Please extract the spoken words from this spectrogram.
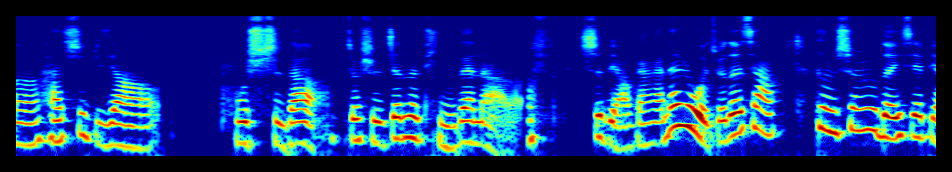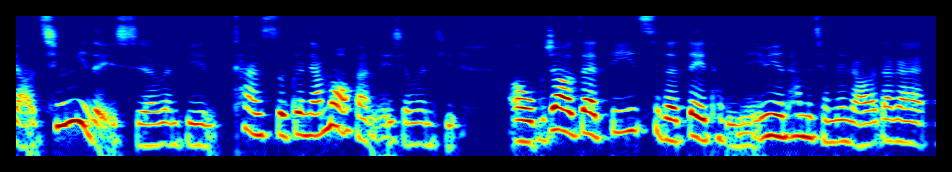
嗯、还是比较朴实的，就是真的停在那儿了，是比较尴尬。但是我觉得像更深入的一些比较亲密的一些问题，看似更加冒犯的一些问题，呃，我不知道在第一次的 date 里面，因为他们前面聊了大概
